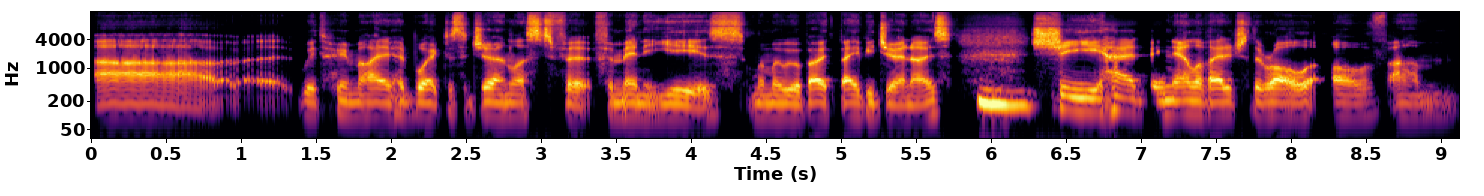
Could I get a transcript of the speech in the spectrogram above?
uh, with whom I had worked as a journalist for, for many years when we were both baby journos, she had been elevated to the role of um,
